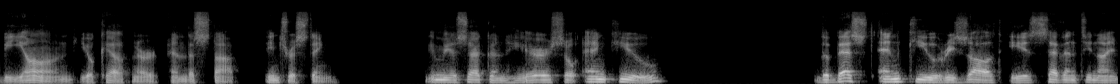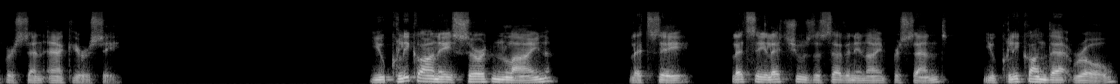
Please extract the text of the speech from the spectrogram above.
beyond your Keltner and the stop. Interesting. Give me a second here. So NQ, the best NQ result is 79% accuracy. You click on a certain line, let's say, let's say, let's choose the 79%. You click on that row,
